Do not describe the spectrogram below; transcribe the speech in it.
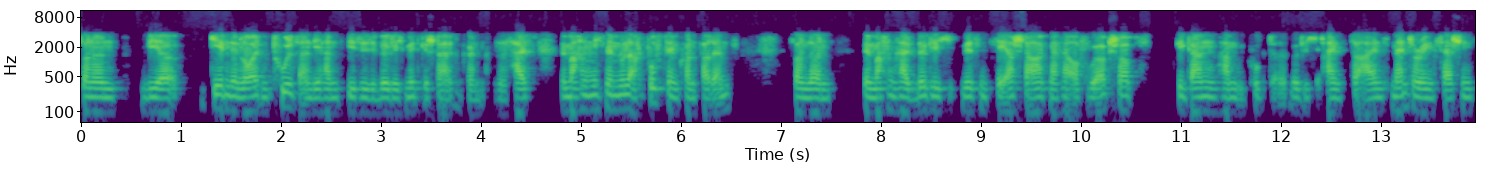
sondern wir geben den Leuten Tools an die Hand, wie sie sie wirklich mitgestalten können. Also das heißt, wir machen nicht eine 0815-Konferenz, sondern wir machen halt wirklich, wir sind sehr stark nachher auf Workshops gegangen, haben geguckt, äh, wirklich eins zu eins Mentoring-Sessions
